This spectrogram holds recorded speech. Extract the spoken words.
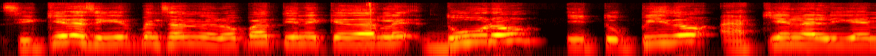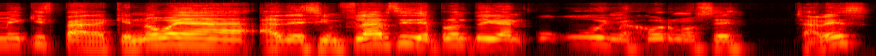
si quiere seguir pensando en Europa, tiene que darle duro y tupido aquí en la Liga MX para que no vaya a desinflarse y de pronto digan, uy, mejor no sé, ¿sabes?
